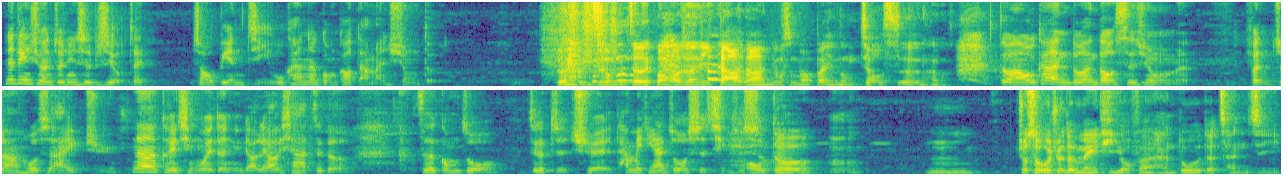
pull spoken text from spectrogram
那电讯人最近是不是有在招编辑？我看那广告打蛮凶的。对啊，我们这个广告就是你打的、啊，你为什么要扮演那种角色呢？对啊，我看很多人都有私讯我们粉砖或是 IG，那可以请魏的你聊聊一下这个这个工作这个职缺，他每天在做的事情是什么？好的，嗯嗯，就是我觉得媒体有分很多的层级，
